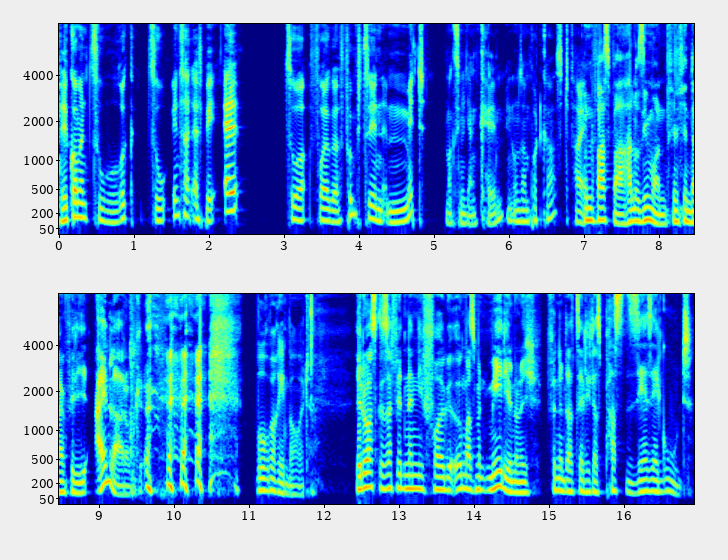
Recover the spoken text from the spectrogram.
Willkommen zurück zu Inside FBL zur Folge 15 mit Maximilian Kelm in unserem Podcast. Hi. Unfassbar. Hallo Simon, vielen, vielen Dank für die Einladung. Worüber reden wir heute? Ja, du hast gesagt, wir nennen die Folge irgendwas mit Medien und ich finde tatsächlich, das passt sehr, sehr gut.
